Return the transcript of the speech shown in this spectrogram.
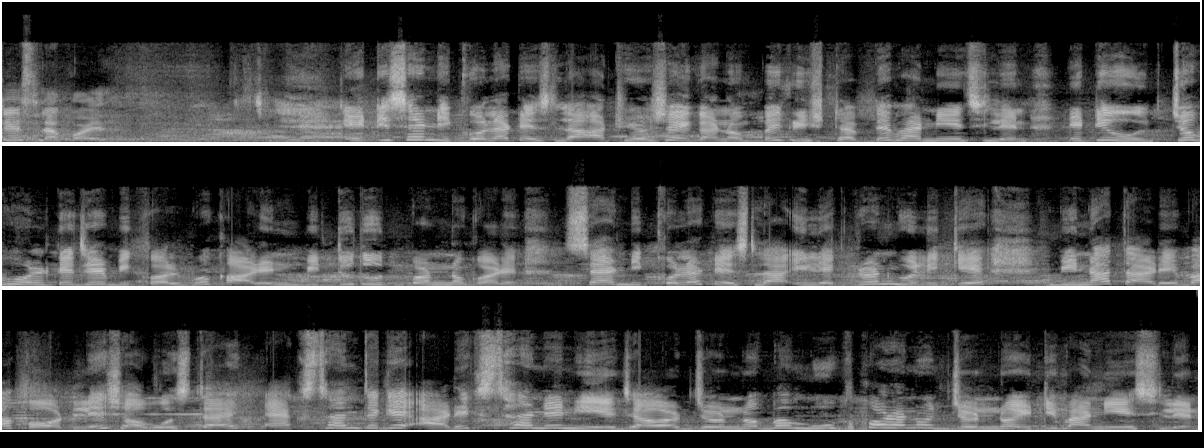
টেসলা কয়েল এটি স্যার নিকোলা টেসলা আঠেরোশো একানব্বই খ্রিস্টাব্দে বানিয়েছিলেন। এটি উচ্চ ভোল্টেজের বিকল্প কারেন্ট বিদ্যুৎ উৎপন্ন করে। স্যার, নিকোলা টেসলা ইলেকট্রনগুলিকে বিনা তারে বা কর্ডলেস অবস্থায় এক স্থান থেকে আরেক স্থানে নিয়ে যাওয়ার জন্য বা মুভ করানোর জন্য এটি বানিয়েছিলেন।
